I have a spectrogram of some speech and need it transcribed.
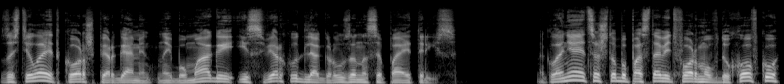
застилает корж пергаментной бумагой и сверху для груза насыпает рис. Наклоняется, чтобы поставить форму в духовку,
